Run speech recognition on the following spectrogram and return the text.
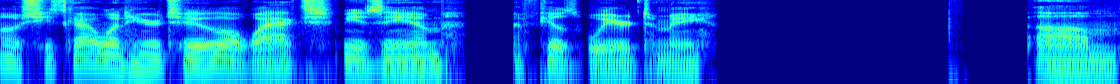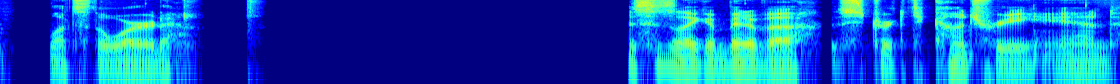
Oh, she's got one here too, a wax museum. That feels weird to me. Um, what's the word? This is like a bit of a strict country, and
